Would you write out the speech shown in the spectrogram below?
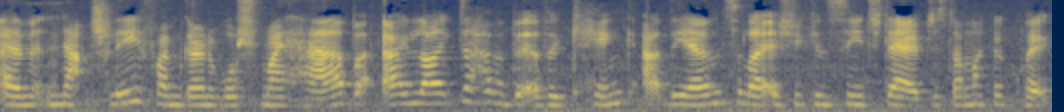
um, naturally if I'm going to wash my hair but I like to have a bit of a kink at the end. So like as you can see today I've just done like a quick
